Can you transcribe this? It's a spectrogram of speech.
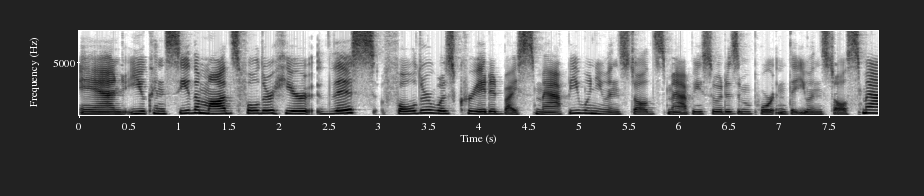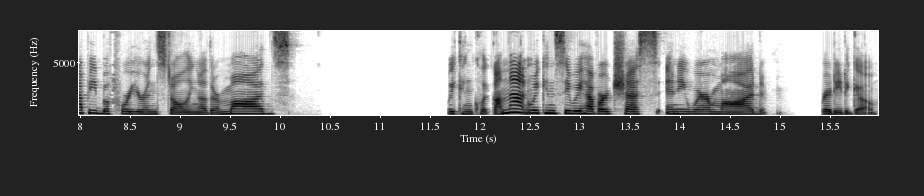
and you can see the mods folder here. This folder was created by SMAPI when you installed SMAPI, so it is important that you install SMAPI before you're installing other mods. We can click on that and we can see we have our Chests Anywhere mod ready to go.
